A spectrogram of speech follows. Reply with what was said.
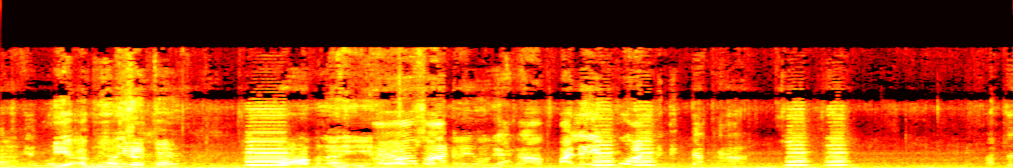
है ये अभी भी रहता है? अब नहीं है अब अब आदमी हो गया ना पहले एक को आदमी दिखता था। अब तो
